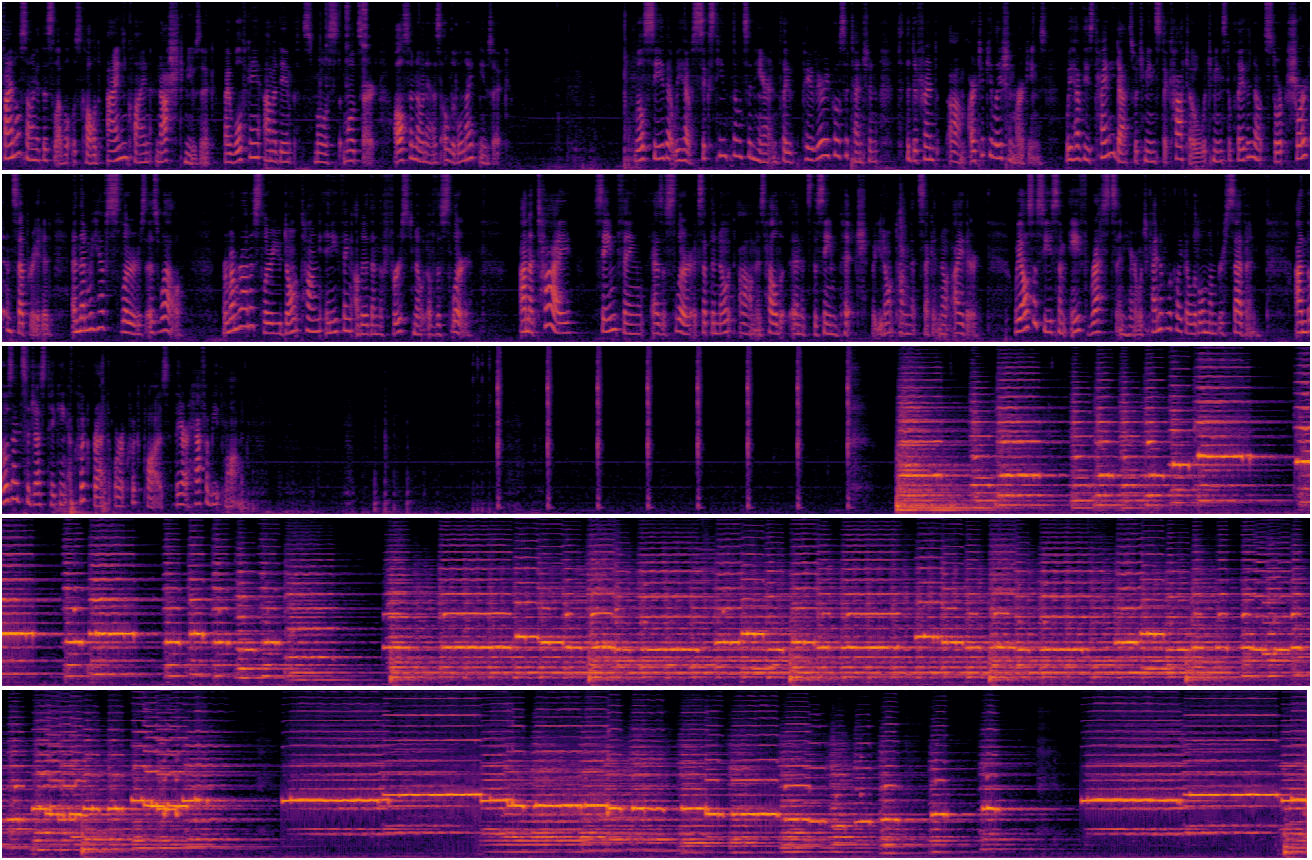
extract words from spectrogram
final song at this level is called Eine kleine Nachtmusik by Wolfgang Amadeus Mozart, also known as A Little Night Music. We'll see that we have 16th notes in here and play, pay very close attention to the different um, articulation markings. We have these tiny dots, which means staccato, which means to play the notes short and separated, and then we have slurs as well. Remember on a slur, you don't tongue anything other than the first note of the slur. On a tie, same thing as a slur, except the note um, is held and it's the same pitch, but you don't tongue that second note either. We also see some eighth rests in here, which kind of look like a little number seven. On those, I'd suggest taking a quick breath or a quick pause. They are half a beat long. You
